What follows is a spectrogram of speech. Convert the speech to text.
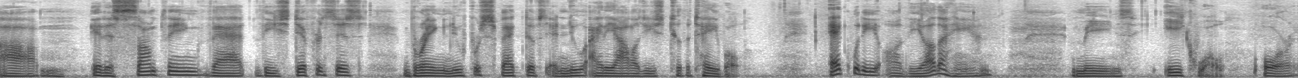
um, it is something that these differences bring new perspectives and new ideologies to the table. Equity, on the other hand, means equal or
